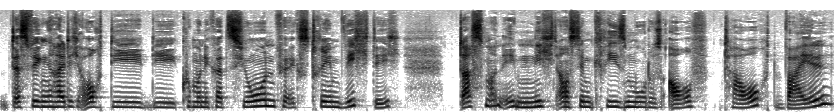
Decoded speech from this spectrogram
deswegen halte ich auch die, die Kommunikation für extrem wichtig, dass man eben nicht aus dem Krisenmodus auftaucht, weil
